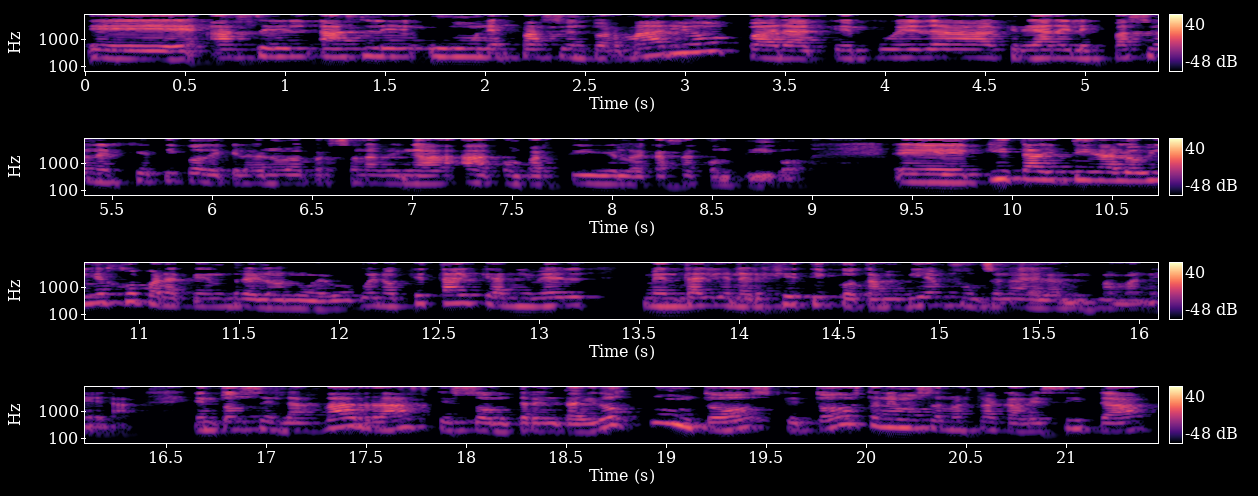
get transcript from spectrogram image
eh, hazle un espacio en tu armario para que pueda crear el espacio energético de que la nueva persona venga a compartir la casa contigo. Eh, quita y tira lo viejo para que entre lo nuevo. Bueno, ¿qué tal que a nivel mental y energético también funciona de la misma manera? Entonces, las barras, que son 32 puntos que todos tenemos en nuestra cabecita,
